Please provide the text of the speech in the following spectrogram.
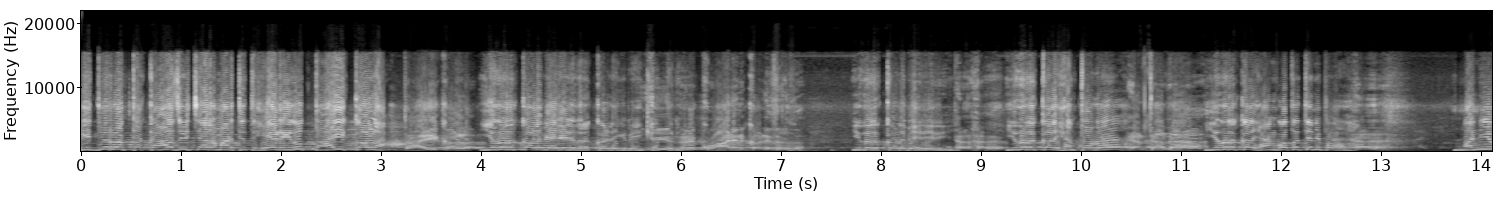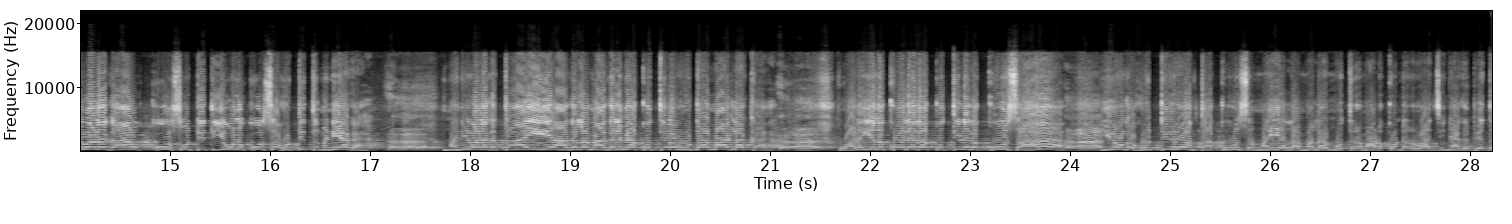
ಬಿದ್ದಿರುವಂತ ಕಾಳಜ ವಿಚಾರ ಮಾಡ್ತಿತ್ತು. ಹೇಳ್ರಿ ಇದು ತಾಯಿ ಕಳ್ಳ. ತಾಯಿ ಕಳ್ಳ. ಇದ್ರ ಕಳ್ಳ ಬೇರೆ ಇದ್ರ ಕಳ್ಳಿಗೆ ಬೆಂಕಿ ಕ್ವಾಣಿನ ಕಳ್ಳಿದ್ರದ ಇದ್ರ ಕಳ್ಳ ಬೇರೆ ರೀ. ಇದ್ರ ಕಳ್ಳ ಹೆಂತದ ಇದ್ರ ಕಳ್ಳ ಹೆಂಗ್ ಗೊತ್ತೇನಿಪ್ಪ ಹಾ ಮನಿ ಒಳಗ ಕೂಸು ಹುಟ್ಟಿತಿ ಇವನು ಕೂಸ ಹುಟ್ಟಿತ್ತು ಮನಿಯಾಗ. ಮನಿಯೊಳಗ ತಾಯಿ ಅಗಲ ಅಗಲ ಮ್ಯಾಗ ಕೂತಿಳ ಊಟ ಮಾಡ್ಲಾಕ. ಒಳಗಿನ ಕೋಲೆದಾಗ ಕೂತಿಳಿದ ಕೂಸ. ಇವಂಗ ಹುಟ್ಟಿರುವಂತ ಕೂಸ ಮೈ ಎಲ್ಲ ಮಲಮೂತ್ರ ಮಾಡ್ಕೊಂಡ ರಾಜಿನ್ಯಾಗ ಬಿದ್ದ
